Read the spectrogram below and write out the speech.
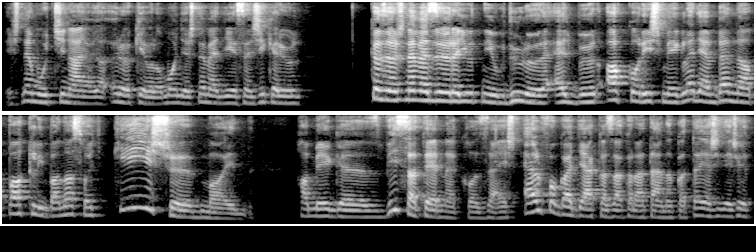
és nem úgy csinálja, hogy a örökkévaló mondja, és nem egészen sikerül közös nevezőre jutniuk dűlőre egyből, akkor is még legyen benne a pakliban az, hogy később majd, ha még visszatérnek hozzá, és elfogadják az akaratának a teljesítését,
